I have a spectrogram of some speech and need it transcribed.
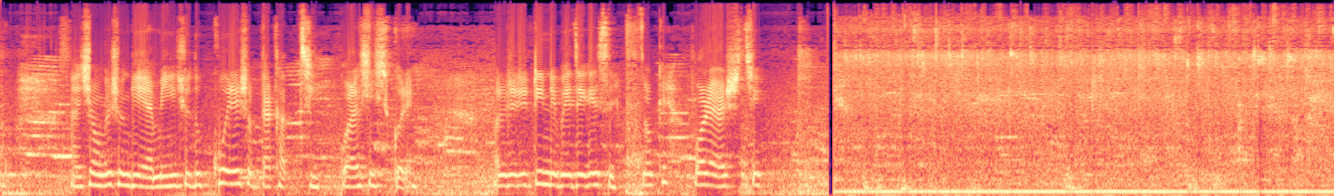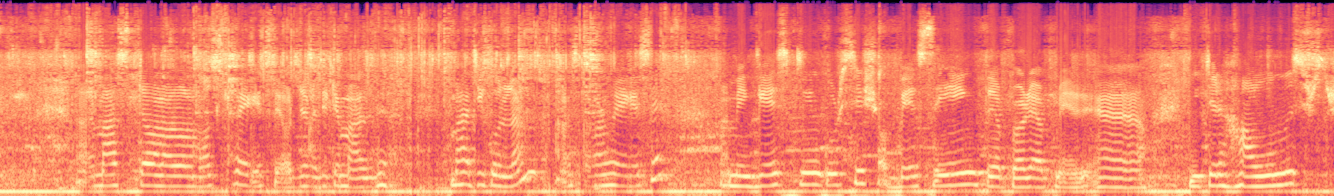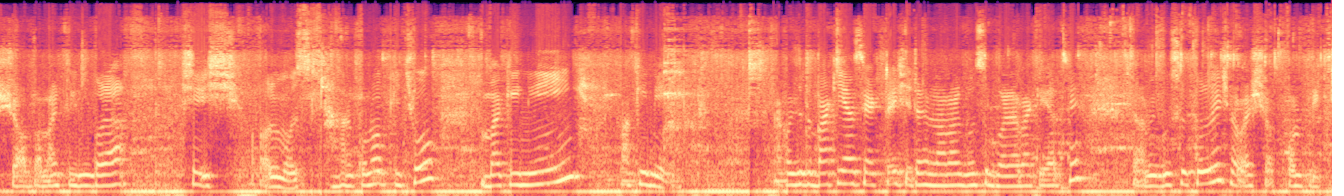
সঙ্গে সঙ্গে আমি শুধু করে সব দেখাচ্ছি, করা শেষ করে। অলরেডি তিনটে বেজে গেছে, ওকে, পরে আসছি। আর মাছটাও আমার অলমোস্ট হয়ে গেছে, ওর জন্য দুটো মাছ ভাজি করলাম। মাছটা আমার হয়ে গেছে। আমি গ্যাস ক্লিন করছি, সব বেসিং, তারপরে আপনার নিচের হাউস, সব আমার ক্লিন করা শেষ অলমোস্ট আর কোনো কিছু বাকি নেই বাকি নেই। এখন শুধু বাকি আছে একটাই, সেটা হলো আমার গোসল করা বাকি আছে। তো আমি গোসল করলেই সবার সব কমপ্লিট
